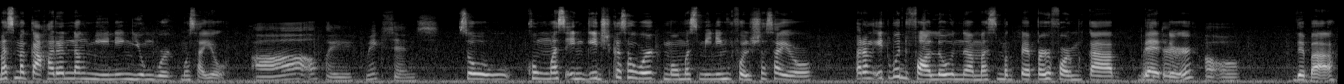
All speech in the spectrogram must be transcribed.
mas magkakaroon ng meaning yung work mo sa'yo. Ah, okay. Makes sense. So, kung mas engaged ka sa work mo, mas meaningful siya sa'yo, parang it would follow na mas magpe-perform ka better. Oo. 'di ba?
